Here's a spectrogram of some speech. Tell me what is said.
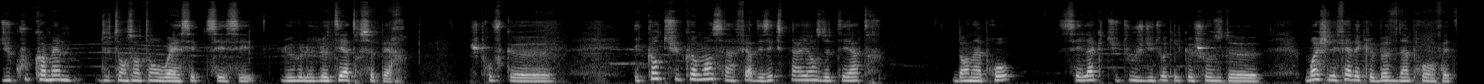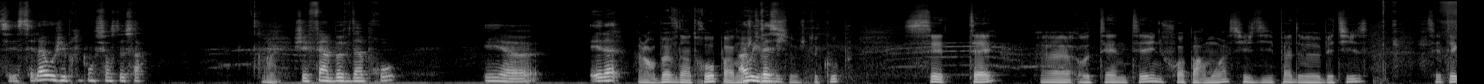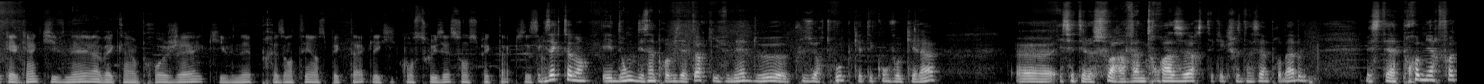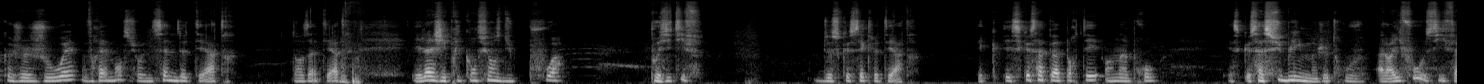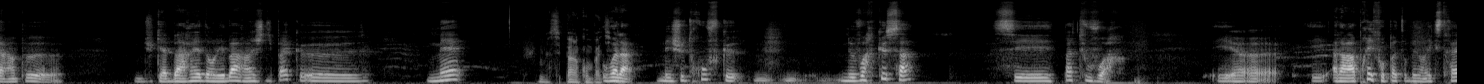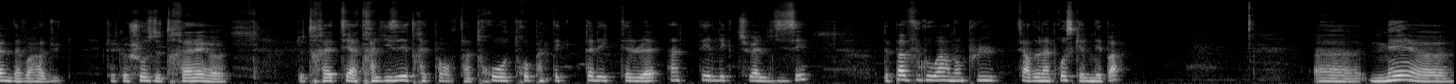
du coup, quand même, de temps en temps, ouais, c'est, c'est, c'est- le, le- le théâtre se perd. Je trouve que. Et quand tu commences à faire des expériences de théâtre dans l'impro, c'est là que tu touches du doigt quelque chose de. Moi, je l'ai fait avec le bœuf d'impro, en fait. C'est, c'est là où j'ai pris conscience de ça. Ouais. J'ai fait un bœuf d'impro. Et, euh, et là. Alors, bœuf d'intro, pardon, Ah je, oui, te, je te coupe. C'était euh, au TNT une fois par mois, si je dis pas de bêtises. C'était quelqu'un qui venait avec un projet, qui venait présenter un spectacle et qui construisait son spectacle, c'est ça? Exactement. Et donc des improvisateurs qui venaient de euh, plusieurs troupes qui étaient convoquées là. Euh, et c'était le soir à 23h, c'était quelque chose d'assez improbable. Mais c'était la première fois que je jouais vraiment sur une scène de théâtre, dans un théâtre. Et là, j'ai pris conscience du poids positif de ce que c'est que le théâtre. Et, ce que ça peut apporter en impro? Et ce que ça sublime, je trouve? Alors, il faut aussi faire un peu euh, du cabaret dans les bars. Hein. Je dis pas que. Mais Mais C'est pas incompatible. voilà, mais je trouve que ne voir que ça, c'est pas tout voir. Et, euh, et alors après, il faut pas tomber dans l'extrême d'avoir du quelque chose de très euh, de très théâtralisé, très enfin trop trop intellectualisé, de pas vouloir non plus faire de l'impro ce qu'elle n'est pas. Euh, mais euh,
